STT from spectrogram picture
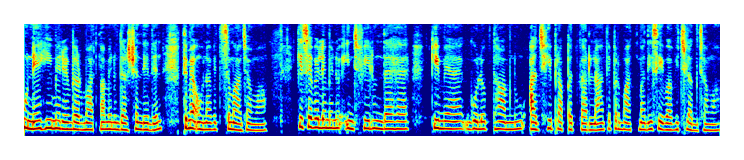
ਹੁਣੇ ਹੀ ਮੇਰੇ ਪਰਮਾਤਮਾ ਮੈਨੂੰ ਦਰਸ਼ਨ ਦੇ ਦੇਣ ਤੇ ਮੈਂ ਉਹਨਾਂ ਵਿੱਚ ਸਮਾ ਜਾਵਾਂ। ਕਿਸੇ ਵੇਲੇ ਮੈਨੂੰ ਇੰਜ ਫੀਲ ਹੁੰਦਾ ਹੈ ਕਿ ਮੈਂ ਗੋਲੋਕ ਧਾਮ ਨੂੰ ਅੱਜ ਹੀ ਪ੍ਰਾਪਤ ਕਰ ਲਾਂ ਤੇ ਪਰਮਾਤਮਾ ਦੀ ਸੇਵਾ ਵਿੱਚ ਲੱਗ ਜਾਵਾਂ।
